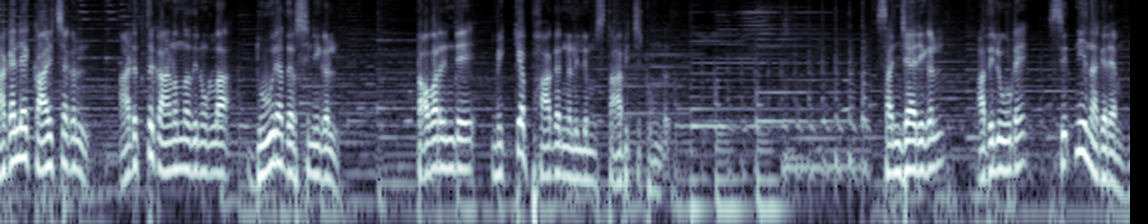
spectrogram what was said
അകലെ കാഴ്ചകൾ അടുത്ത് കാണുന്നതിനുള്ള ദൂരദർശിനികൾ ടവറിന്റെ മിക്ക ഭാഗങ്ങളിലും സ്ഥാപിച്ചിട്ടുണ്ട്. സഞ്ചാരികൾ അതിലൂടെ സിഡ്നി നഗരം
